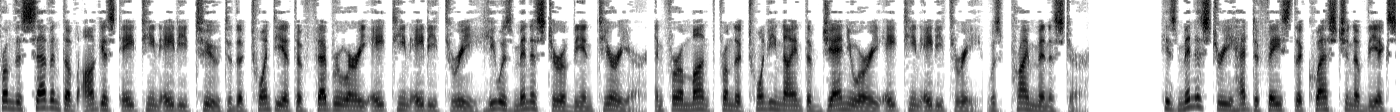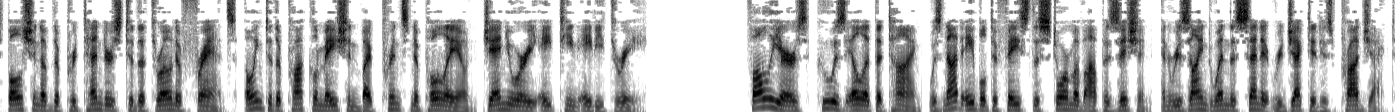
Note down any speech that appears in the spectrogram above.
From 7 August 1882 to 20 February 1883 he was Minister of the Interior, and for a month from 29 January 1883 was Prime Minister. His ministry had to face the question of the expulsion of the pretenders to the throne of France, owing to the proclamation by Prince Napoleon January 1883. Fallières, who was ill at the time, was not able to face the storm of opposition, and resigned when the Senate rejected his project.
